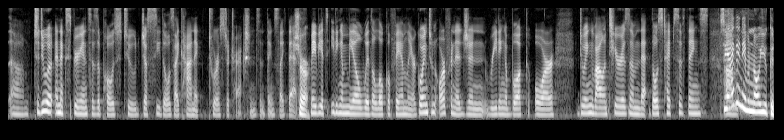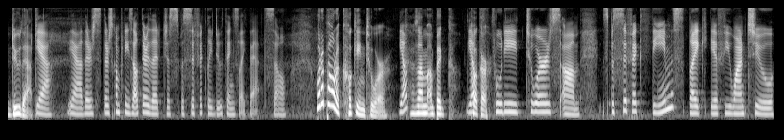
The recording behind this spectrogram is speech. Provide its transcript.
um, to do an experience as opposed to just see those iconic tourist attractions and things like that. Sure. Maybe it's eating a meal with a local family or going to an orphanage and reading a book or doing volunteerism that those types of things. See, I didn't even know you could do that. Yeah. Yeah, there's there's companies out there that just specifically do things like that. So, What about a cooking tour? Yep. Because I'm a big yep, cooker. foodie tours, um, specific themes. Like if you want to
